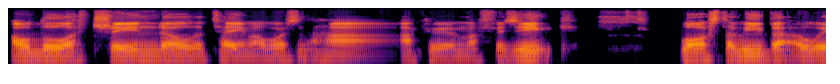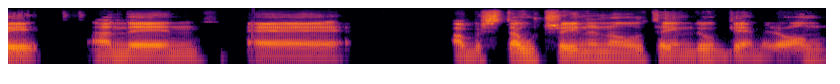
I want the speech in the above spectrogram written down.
although I trained all the time, I wasn't happy with my physique. Lost a wee bit of weight, and then uh, I was still training all the time. Don't get me wrong.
